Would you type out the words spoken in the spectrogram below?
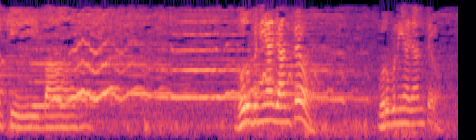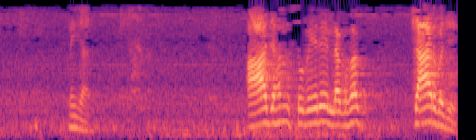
की बात। गुरबिनिया जानते हो? गुरबिनिया जानते हो? नहीं जानते। आज हम सवेरे लगभग चार बजे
